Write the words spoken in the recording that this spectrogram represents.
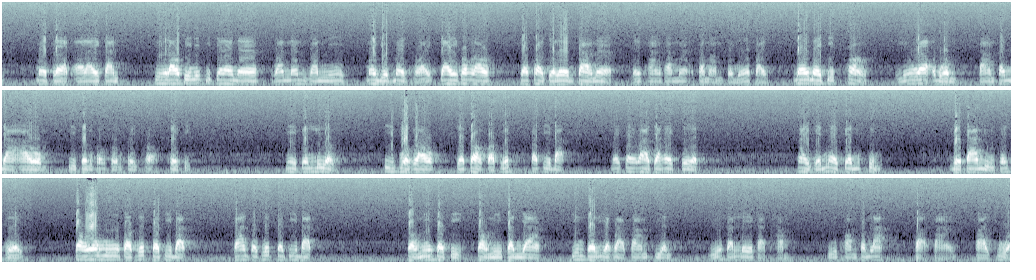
ไม่แปลกอะไรกัน คือเราพินิจพิจารณาวันนั้นวันนี้ไม่หยุดไม่ถอยใจของเราจะค่อยเจริญก้าวหน้าในทางธรรมะสม่ำเสมอไปเลยในจิตท่องหรือแวะวนตามสัญญาอารมณ์ ที่ตนของตนเคยชอบเคยติด นี่เป็นเรื่องที่พวกเราจะต้องประพฤติปฏิบัติ ไม่ใช่ว่าจะให้เกิด ให้เห็นให้เป็นขึ้นเดือดตามอยู่เฉยๆต้องลงมือประพฤติปฏิบัติ การประพฤติปฏิบัติต้องมีสติต้องมีปัญญา จึงจะเรียกว่าความเพียรหรือสันเลขาธรรมคือทำชำระสะสางฝ่ายชั่ว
